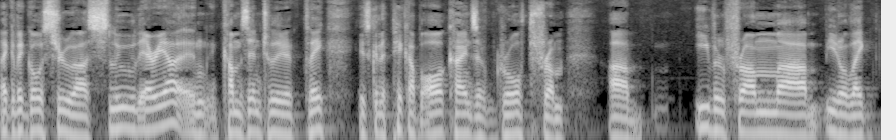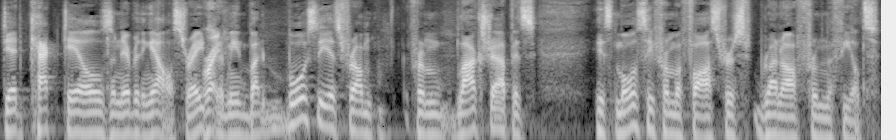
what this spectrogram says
Like if it goes through a slough area and comes into the clay, it's going to pick up all kinds of growth from uh, even from um, you know like dead cattails and everything else, right? Right. I mean, but mostly it's from from blackstrap. It's it's mostly from a phosphorus runoff from the fields,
